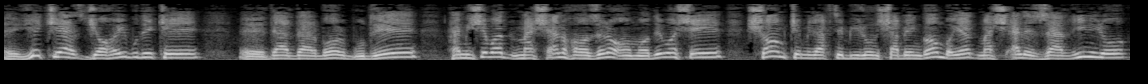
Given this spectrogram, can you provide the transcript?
یکی از جاهایی بوده که در دربار بوده همیشه باید مشعل حاضر و آماده باشه. شام که می‌رفته بیرون شبنگام باید مشعل زرینی رو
